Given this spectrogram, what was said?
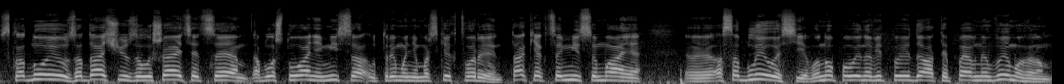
Складною задачею залишається це облаштування місця утримання морських тварин. Так як це місце має е, особливості, воно повинно відповідати певним вимогам.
